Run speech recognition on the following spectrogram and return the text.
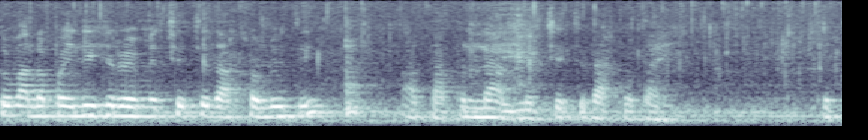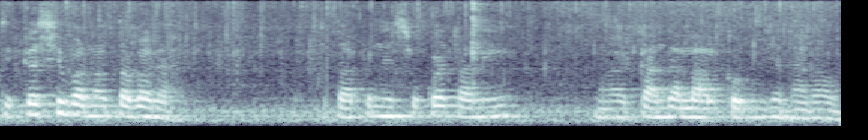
तुम्हाला पहिली हिरव्या मिरचीची दाखवली होती. आता आपण लाल मिरचीची दाखवत आहे. तर ती कशी बनवता बघा. आता आपण हे सुकट आणि कांदा लाल करून घेणार आहोत.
